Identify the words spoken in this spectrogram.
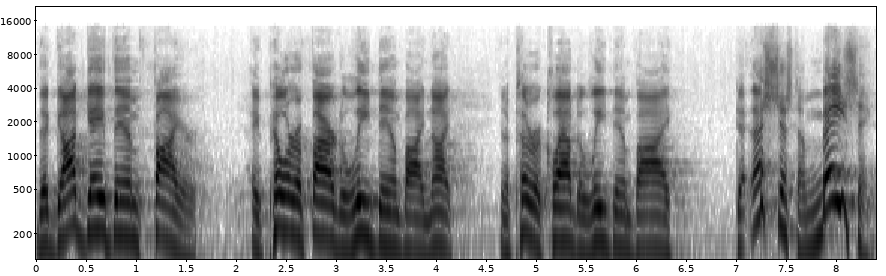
that God gave them fire, a pillar of fire to lead them by night, and a pillar of cloud to lead them by day. That's just amazing.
